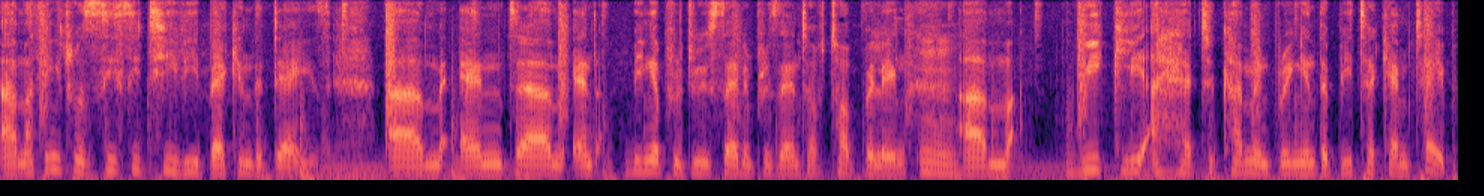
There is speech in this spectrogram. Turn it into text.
Um, I think it was CCTV back in the days, um, and um, and being a producer and a presenter of Top Billing, Mm. um, weekly I had to come and bring in the Betacam tape.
